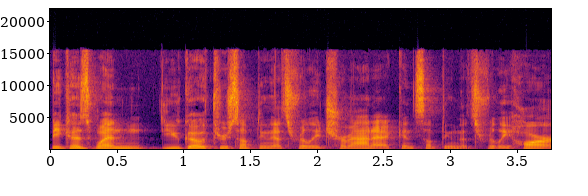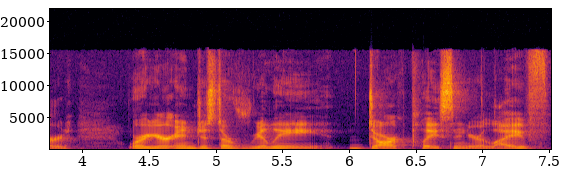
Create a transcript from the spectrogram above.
Because when you go through something that's really traumatic and something that's really hard, or you're in just a really dark place in your life,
